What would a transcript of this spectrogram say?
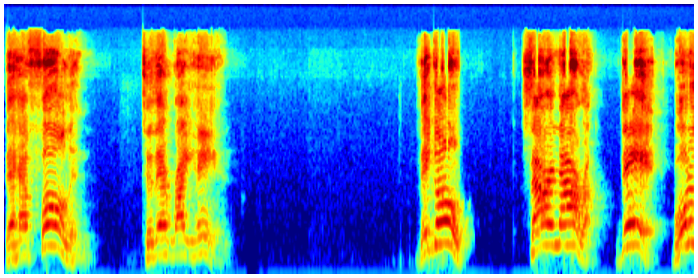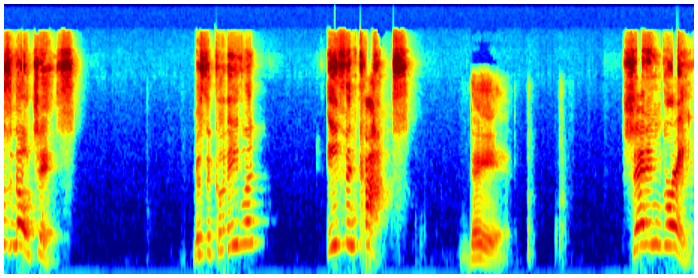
that have fallen to that right hand. They gone. Sayonara, dead. Buenos noches. Mr. Cleveland, Ethan Cox, dead. Shannon Gray,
